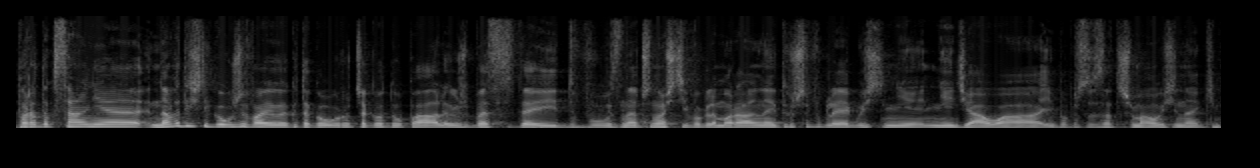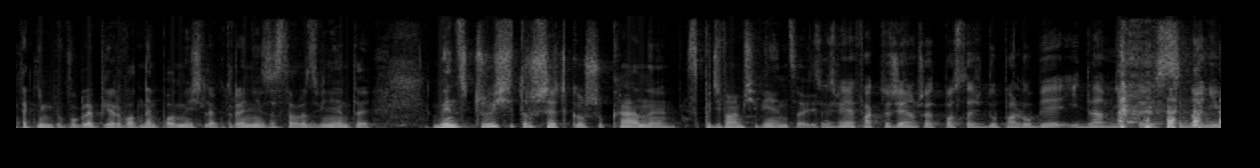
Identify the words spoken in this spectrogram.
paradoksalnie, nawet jeśli go używają jako tego uroczego dupa, ale już bez tej dwuznaczności w ogóle moralnej, to już w ogóle jakbyś nie, nie działa i po prostu zatrzymało się na jakimś takim w ogóle pierwotnym pomyśle, które nie został rozwinięty. Więc czuję się troszeczkę oszukany. Spodziewałem się więcej. Co nie zmienia faktu, że ja na przykład postać dupa lubię i dla mnie to jest synonim,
